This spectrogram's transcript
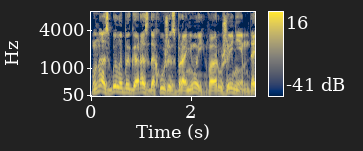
у нас было бы гораздо хуже с броней, вооружением да.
